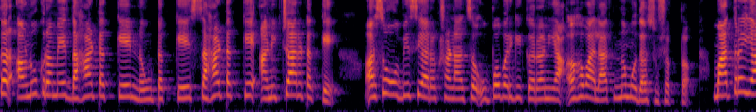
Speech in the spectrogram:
तर अनुक्रमे दहा टक्के नऊ टक्के सहा टक्के आणि चार टक्के असं ओबीसी आरक्षणाचं उपवर्गीकरण या अहवालात नमूद असू शकतं. मात्र या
